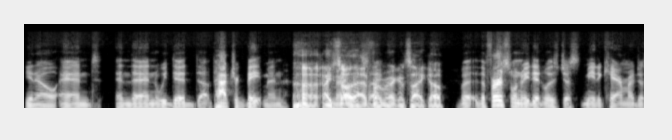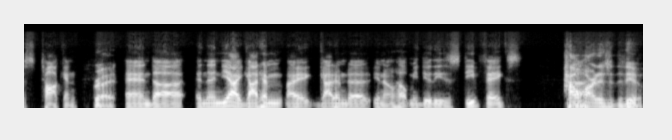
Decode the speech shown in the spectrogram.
you know, and and then we did uh, Patrick Bateman, I saw that for Psycho. American Psycho. but the first one we did was just me to camera just talking Right. and uh and then yeah, I got him I got him to, you know, help me do these deep fakes. How Uh, hard is it to do?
